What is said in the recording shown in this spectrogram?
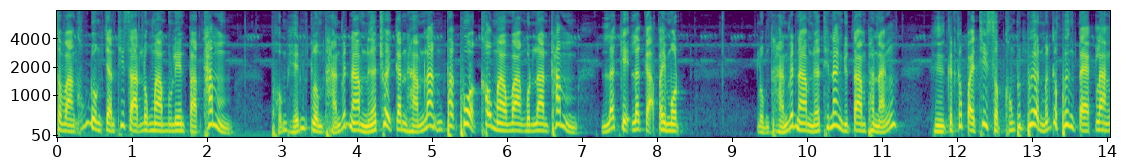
สว่างของดวงจันทร์ที่สาดลงมาบริเวณปากถ้ำผมเห็นกลุ่มฐานเวียดนามเหนือช่วยกันหามร่างพรรคพวกเข้ามาวางบนลานถ้ำและเกะละกะไปหมด กลุ่มฐานเวียดนามเหนือที่นั่งอยู่ตามผนัง หือกันเข้าไปที่ศพของเพื่อนๆเหมือนกับพึ่งแตกลัง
